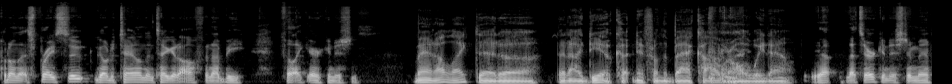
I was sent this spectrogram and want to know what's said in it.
put on that spray suit, go to town, then take it off, and I'd be feel like air conditioned. Man, I like that uh, that idea of cutting it from the back collar all the way down. Yeah, that's air conditioning, man.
